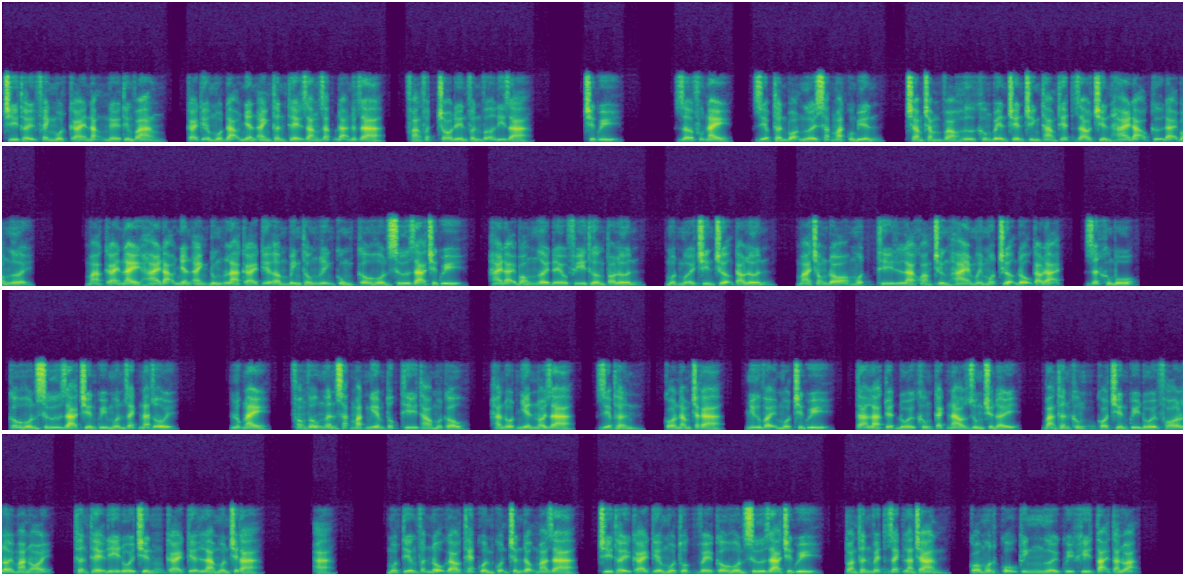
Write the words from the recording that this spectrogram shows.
Chỉ thấy phanh một cái nặng nề tiếng vang, cái kia một đạo nhân ảnh thân thể răng rắc đã nứt ra, phảng phất cho đến phấn vỡ đi ra. Chiến quỷ. Giờ phút này, diệp thần bọn người sắc mặt của biến, chằm chằm vào hư không bên trên chính thảm thiết giao chiến hai đạo cự đại bóng người. Mà cái này hai đạo nhân ảnh đúng là cái kia âm binh thống lĩnh cùng câu hồn sứ giả chiến quỷ, hai đại bóng người đều phi thường to lớn, một mười chín trượng cao lớn mà trong đó một thì là khoảng chừng hai mươi 21 trượng độ cao đại, rất khủng bố. Câu hồn sứ giả chiến quỷ muốn rách nát rồi. Lúc này, phong vô ngân sắc mặt nghiêm túc thì thào một câu, hắn đột nhiên nói ra, diệp thần, có nắm chắc à? Như vậy một chiến quỷ, ta là tuyệt đối không cách nào dung chuyển đấy, bản thân không có chiến quỷ đối phó lời mà nói, thân thể đi đối chiến cái kia là muốn chết ta. A. Một tiếng phẫn nộ gào thét quần quần chấn động mà ra, chỉ thấy cái kia một thuộc về câu hồn sứ giả chiến quỷ, toàn thân vết rách lan tràn, có một cỗ kinh người quỷ khí tại tán loạn.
